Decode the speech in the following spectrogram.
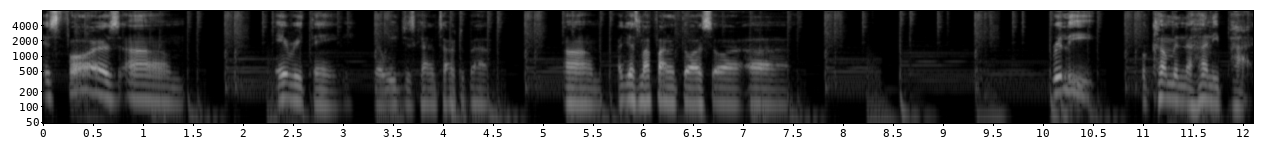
as far as um everything that we just kind of talked about, um, I guess my final thoughts are uh really becoming the honey pot.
